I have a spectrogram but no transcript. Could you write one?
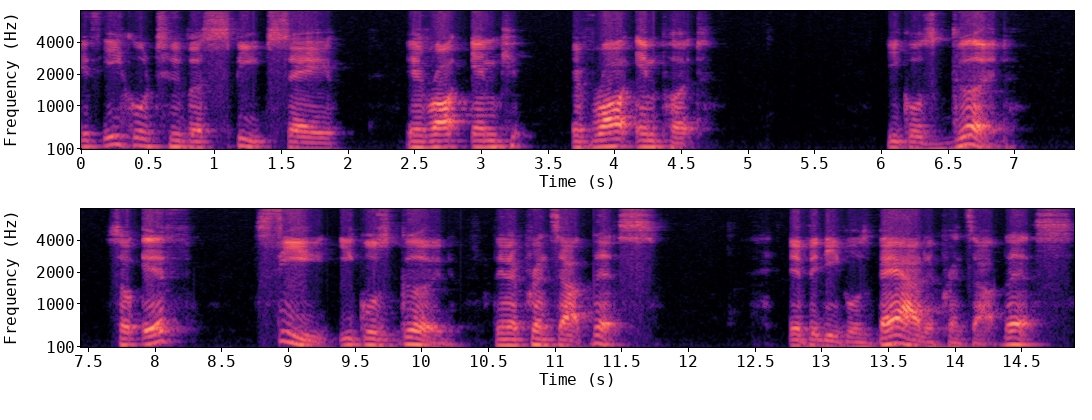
is equal to the speech, say if raw if raw input equals good. So if C equals good, then it prints out this. If it equals bad, it prints out this.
